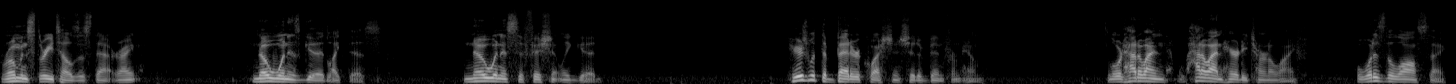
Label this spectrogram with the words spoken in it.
Romans 3 tells us that, right? No one is good like this. No one is sufficiently good. Here's what the better question should have been from him Lord, how do I, how do I inherit eternal life? Well, what does the law say?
